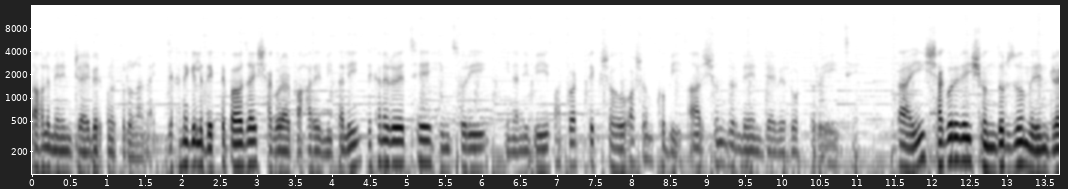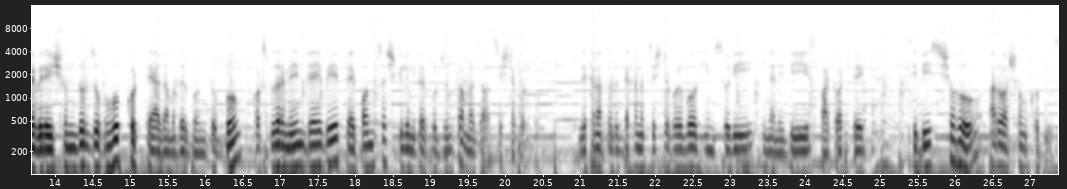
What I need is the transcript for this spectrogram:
তাহলে মেরিন ড্রাইভের কোনো তুলনা নাই। যেখানে গেলে দেখতে পাওয়া যায় সাগর আর পাহাড়ের মিতালি, যেখানে রয়েছে হিমছড়ি, ইনানি বিচ পাটওয়ারটেক সহ অসংখ্য বিচ আর সুন্দর মেরিন ড্রাইভের রোড তো রয়েছে তাই সাগরের এই সৌন্দর্য মেরিন ড্রাইভের এই সৌন্দর্য উপভোগ করতে আজ আমাদের গন্তব্য কক্সবাজার মেরিন ড্রাইভে প্রায় পঞ্চাশ কিলোমিটার পর্যন্ত আমরা যাওয়ার চেষ্টা করব। যেখানে আপনাদের দেখানোর চেষ্টা করব Himchari, Inani beach Patuartek sea beach সহ আরও অসংখ্য বিচ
